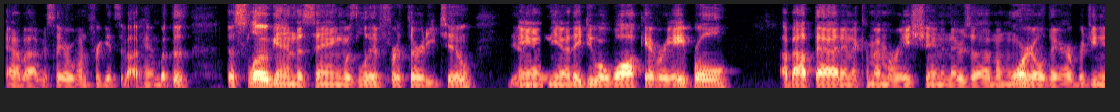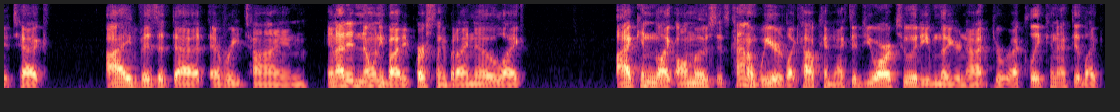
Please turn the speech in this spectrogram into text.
Obviously, everyone forgets about him, but the the slogan, the saying was "live for 32." Yeah. And you know, they do a walk every April about that and a commemoration, and there's a memorial there at Virginia Tech. I visit that every time, and I didn't know anybody personally, but I know like I can like almost it's kind of weird like how connected you are to it even though you're not directly connected like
